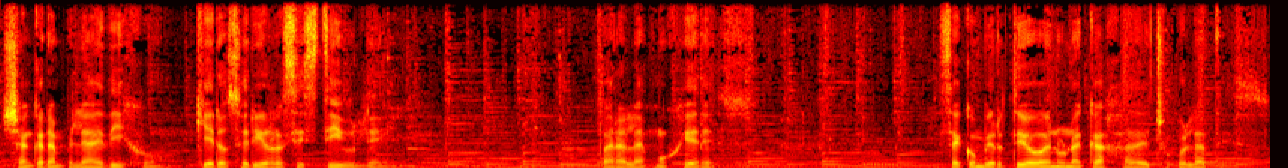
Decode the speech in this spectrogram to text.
Shankaran Pillai dijo, quiero ser irresistible para las mujeres. Se convirtió en una caja de chocolates.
